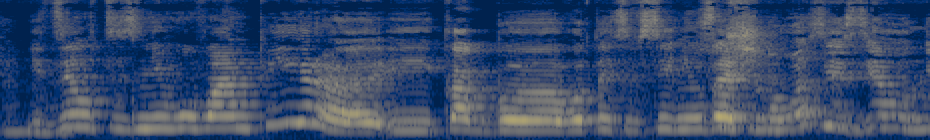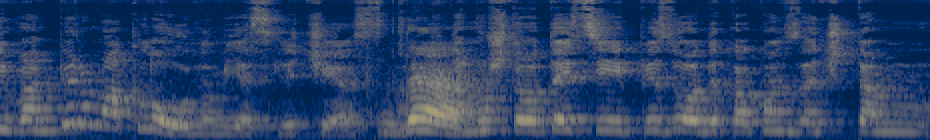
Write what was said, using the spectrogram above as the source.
Mm-hmm. И делать из него вампира, и как бы вот эти все неудачи... Он здесь сделал не вампиром, а клоуном, если честно. Да. Потому что вот эти эпизоды, как он, значит, там...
